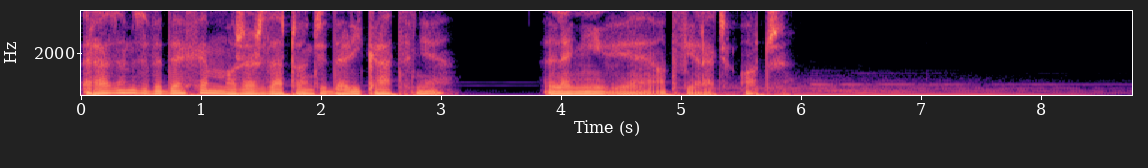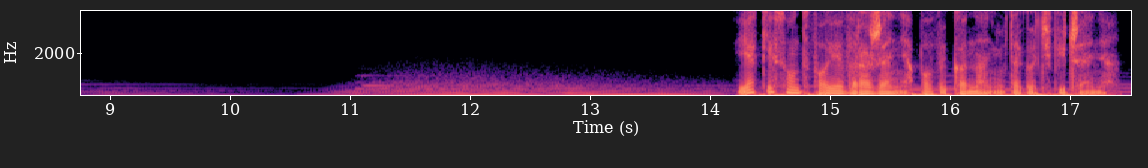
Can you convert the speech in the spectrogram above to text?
Razem z wydechem możesz zacząć delikatnie, leniwie otwierać oczy. Jakie są Twoje wrażenia po wykonaniu tego ćwiczenia?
